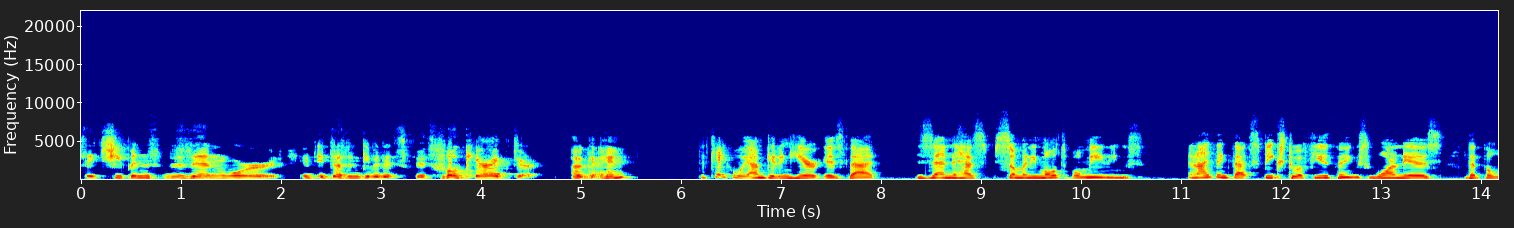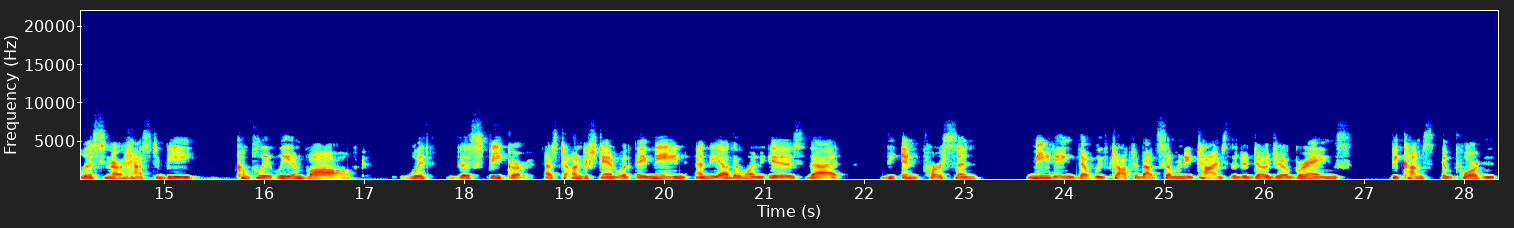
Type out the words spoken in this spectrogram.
say, cheapens the Zen word. It, it doesn't give it its, its full character. Okay. The takeaway I'm getting here is that Zen has so many multiple meanings. And I think that speaks to a few things. One is that the listener has to be completely involved with the speaker as to understand what they mean. And the other one is that the in person meeting that we've talked about so many times that a dojo brings becomes important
